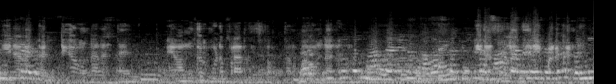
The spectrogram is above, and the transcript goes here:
మీరు అలా గట్టిగా ఉండాలంటే మేమందరం కూడా ప్రార్థిస్తాం తను బాగుండాలి మీరు అసలు ధైర్యపడకండి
